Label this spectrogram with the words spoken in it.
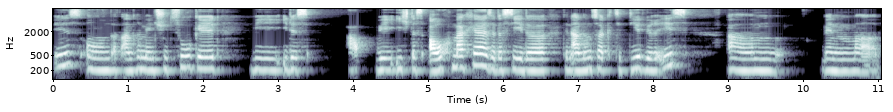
ist und auf andere Menschen zugeht, wie ich das wie ich das auch mache, also dass jeder den anderen so akzeptiert, wie er ist. Ähm, wenn man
